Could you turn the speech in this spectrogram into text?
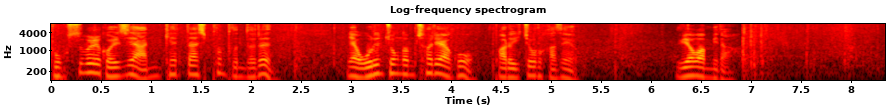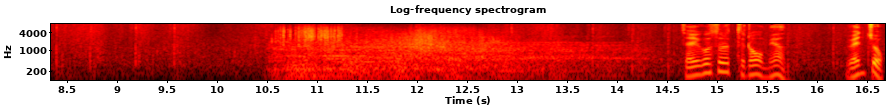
목숨을 걸지 않겠다 싶은 분들은 그냥 오른쪽 놈 처리하고 바로 이쪽으로 가세요. 위험합니다. 자, 이곳으로 들어오면 왼쪽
